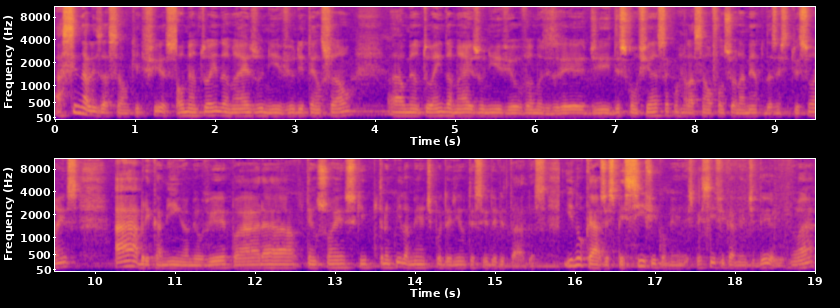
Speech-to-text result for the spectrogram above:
a sinalização que ele fez aumentou ainda mais o nível de tensão, aumentou ainda mais o nível, vamos dizer, de desconfiança com relação ao funcionamento das instituições, abre caminho, a meu ver, para tensões que tranquilamente poderiam ter sido evitadas. E no caso especificamente, especificamente dele, não é?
